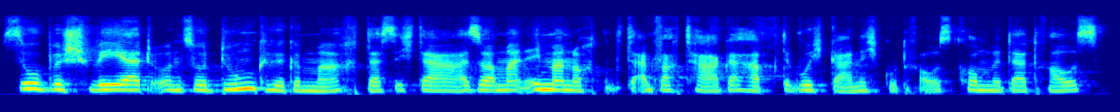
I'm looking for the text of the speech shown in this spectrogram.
so beschwert und so dunkel gemacht, dass ich da also immer noch einfach Tage habe, wo ich gar nicht gut rauskomme da draus.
